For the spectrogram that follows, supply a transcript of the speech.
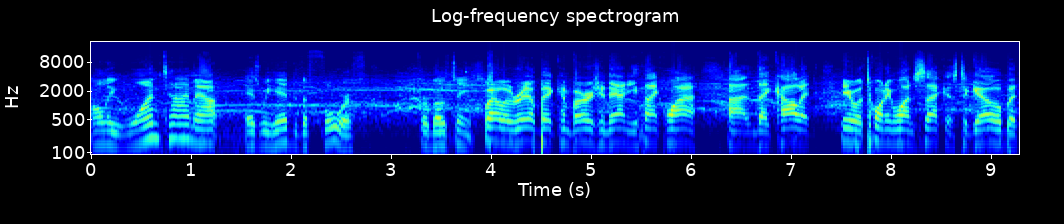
only one timeout as we head to the fourth for both teams. Well, a real big conversion down. You think why uh, they call it here with 21 seconds to go, but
